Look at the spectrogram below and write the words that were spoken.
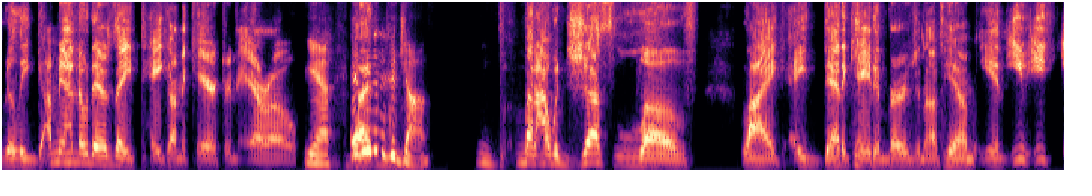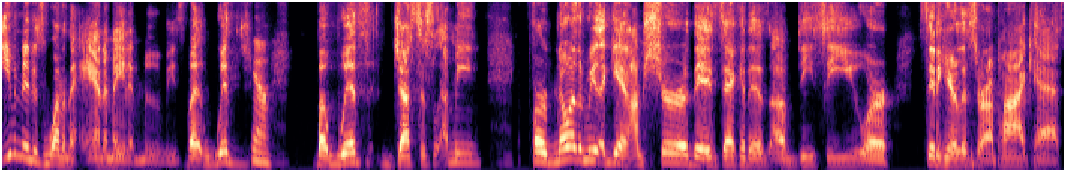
really. I mean, I know there's a take on the character in Arrow, Yeah, and they But- did a good job. but I would just love like a dedicated version of him in even, even in just one of the animated movies, but with Yeah. but with Justice. I mean, for no other reason. Again, I'm sure the executives of DCU are sitting here listening to our podcast.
